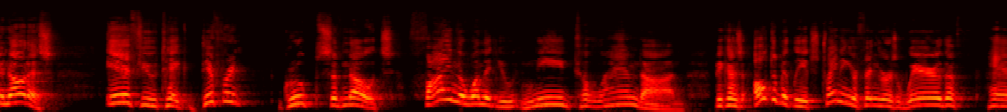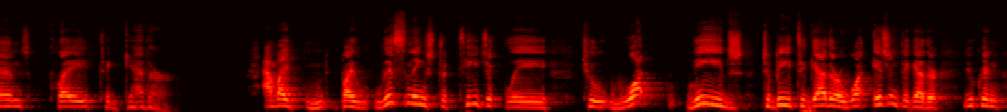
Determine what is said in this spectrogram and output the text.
You notice, if you take different groups of notes, find the one that you need to land on. Because ultimately, it's training your fingers where the hands play together. And by, by listening strategically to what needs to be together, what isn't together, you can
